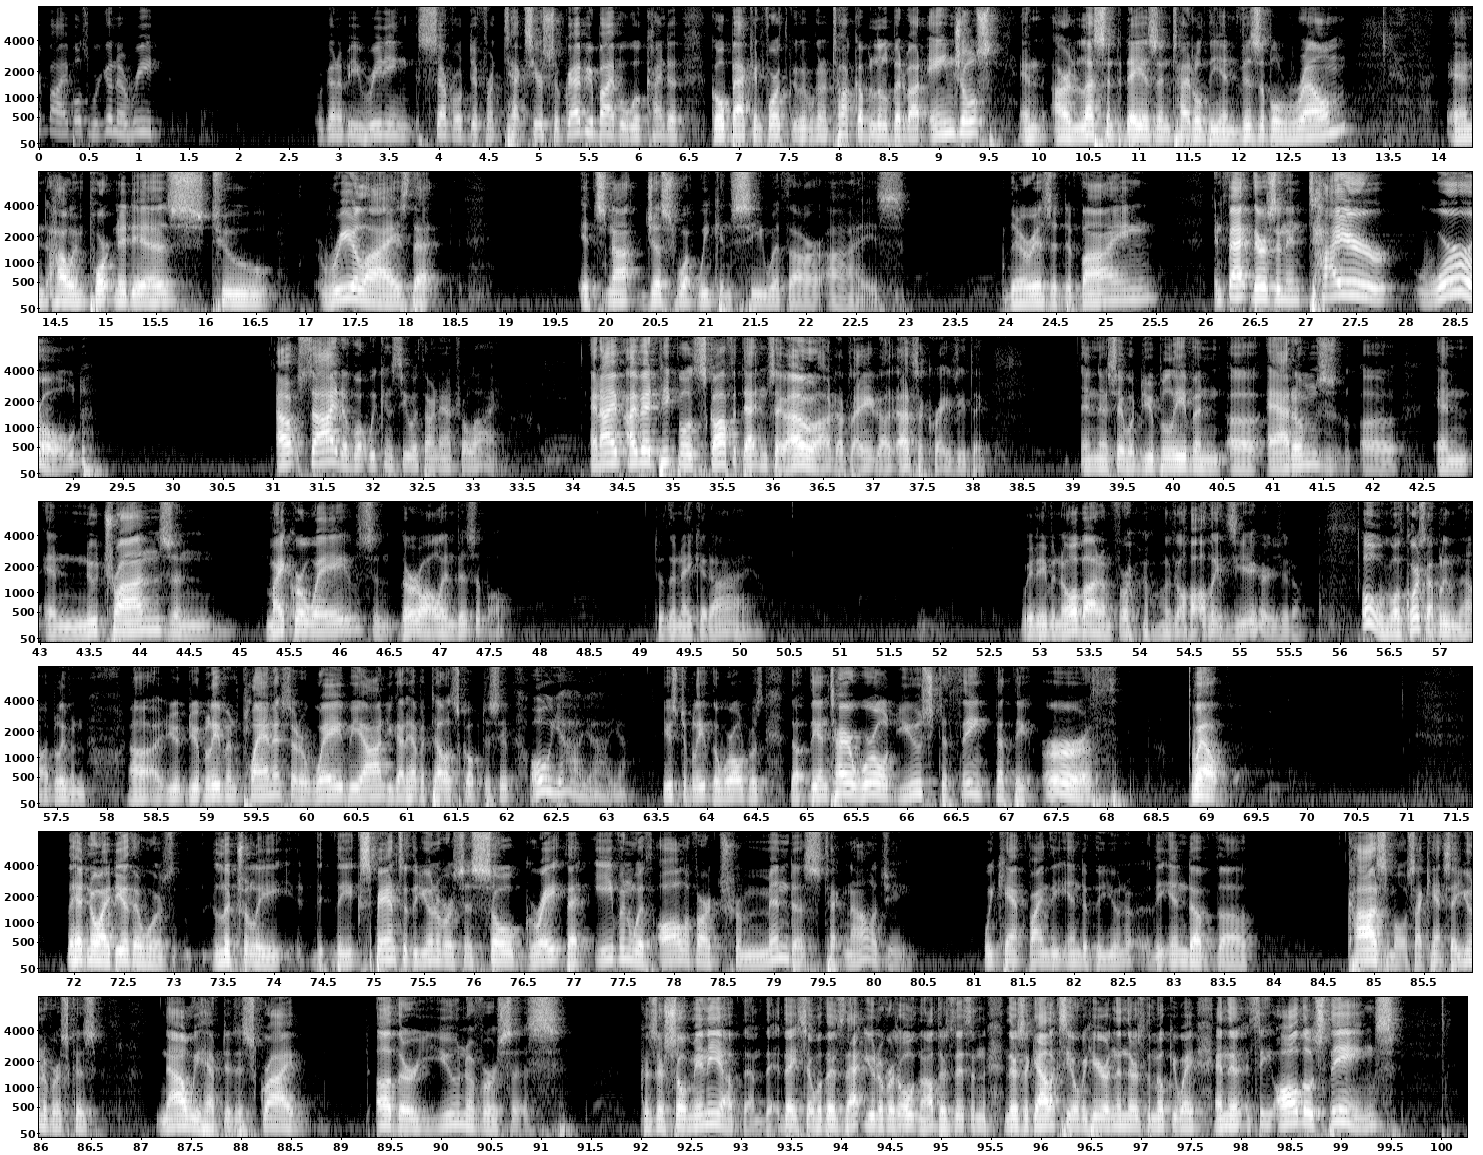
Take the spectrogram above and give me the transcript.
your Bibles. We're going to read. We're going to be reading several different texts here. So grab your Bible. We'll kind of go back and forth. We're going to talk a little bit about angels. And our lesson today is entitled The Invisible Realm and how important it is to realize that it's not just what we can see with our eyes. There is a divine, in fact, there's an entire world outside of what we can see with our natural eye. And I've, I've had people scoff at that and say, oh, that's a crazy thing. And they say, well, do you believe in uh, atoms uh, and, and neutrons and microwaves? And they're all invisible to the naked eye. We didn't even know about them for all these years, you know. Oh, well, of course I believe in that. I believe in uh, you, do you believe in planets that are way beyond? You got to have a telescope to see. Oh yeah, yeah, yeah. Used to believe the world was the, the entire world used to think that the Earth, well, they had no idea there was literally the, the expanse of the universe is so great that even with all of our tremendous technology, we can't find the end of the uni- the end of the cosmos. I can't say universe because now we have to describe other universes because there's so many of them. They, they, say, well, there's that universe. Oh, now there's this, and there's a galaxy over here, and then there's the Milky Way. And then, see, all those things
